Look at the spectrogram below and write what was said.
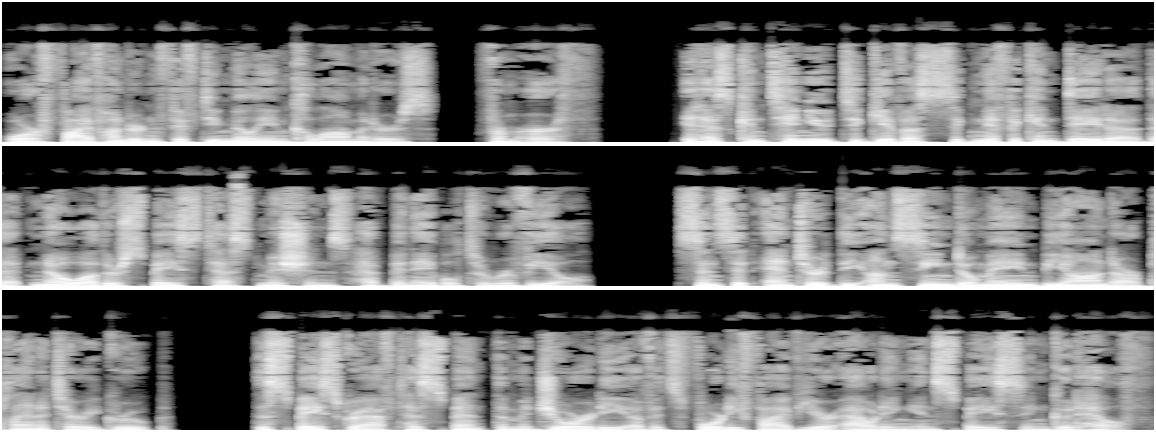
or 550 million kilometers, from Earth. It has continued to give us significant data that no other space test missions have been able to reveal. Since it entered the unseen domain beyond our planetary group, the spacecraft has spent the majority of its 45-year outing in space in good health.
